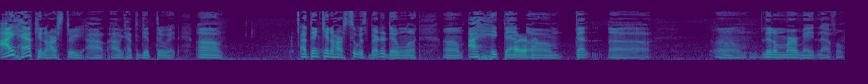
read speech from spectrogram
I have Kingdom Hearts three. I I'll have to get through it. Um, I think Kingdom Hearts two is better than one. Um, I hate that Oh, yeah. um that uh um Little Mermaid level.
